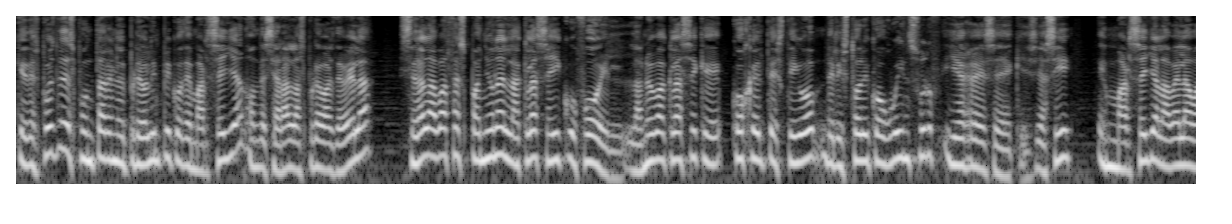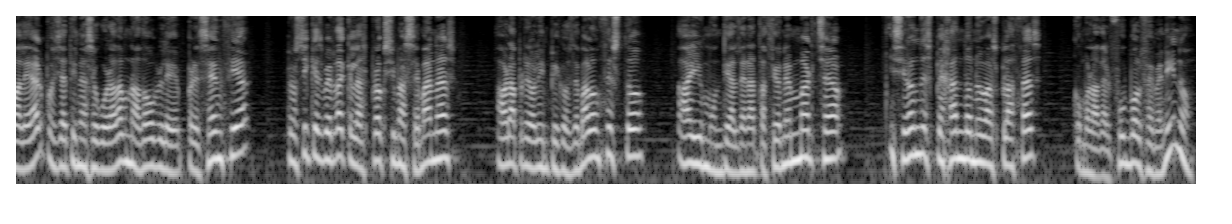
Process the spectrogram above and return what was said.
que después de despuntar en el preolímpico de Marsella, donde se harán las pruebas de vela, será la baza española en la clase IQ Foil, la nueva clase que coge el testigo del histórico windsurf y RSX. Y así, en Marsella la vela balear pues ya tiene asegurada una doble presencia, pero sí que es verdad que las próximas semanas habrá preolímpicos de baloncesto, hay un mundial de natación en marcha y se irán despejando nuevas plazas como la del fútbol femenino.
